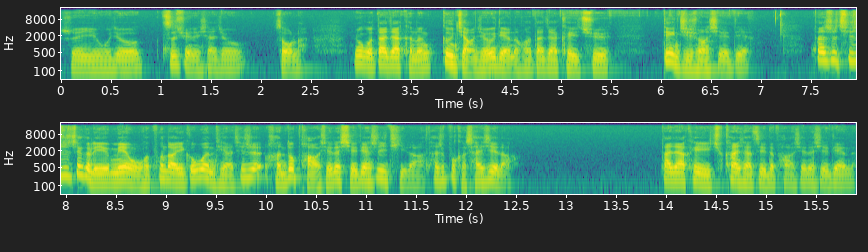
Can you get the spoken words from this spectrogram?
所以我就咨询了一下就走了。如果大家可能更讲究一点的话，大家可以去订几双鞋垫。但是其实这个里面我会碰到一个问题啊，其实很多跑鞋的鞋垫是一体的，它是不可拆卸的。大家可以去看一下自己的跑鞋的鞋垫的。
